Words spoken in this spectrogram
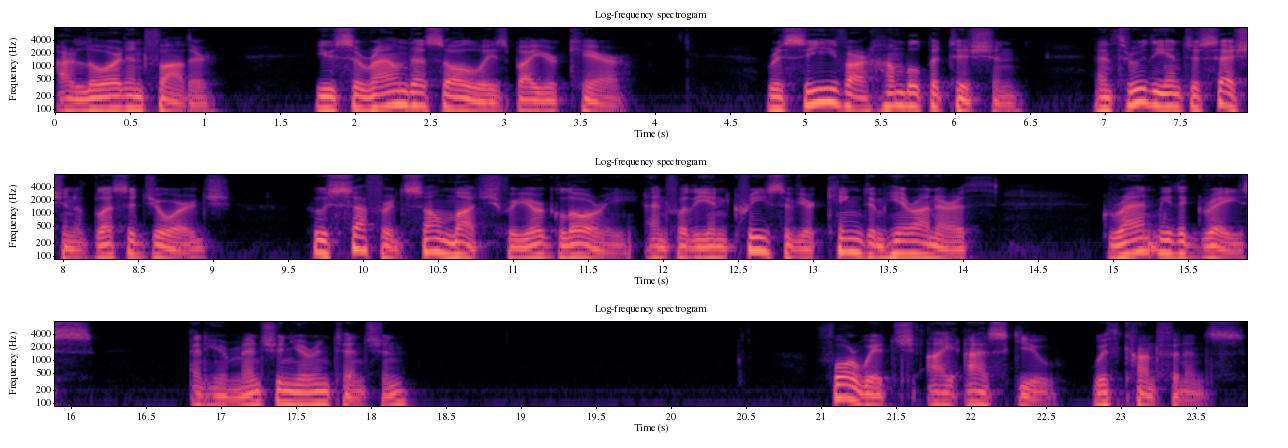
our Lord and Father, you surround us always by your care. Receive our humble petition and through the intercession of Blessed George, who suffered so much for your glory and for the increase of your kingdom here on earth, grant me the grace, and here mention your intention, for which I ask you with confidence,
